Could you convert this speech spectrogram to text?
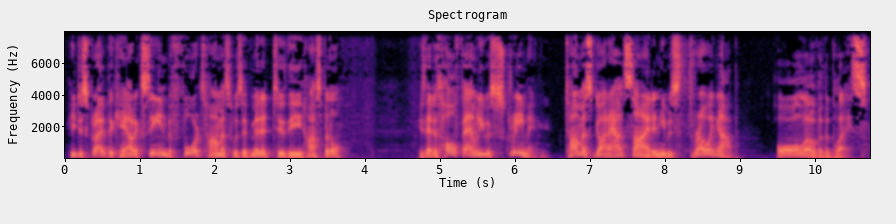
He described the chaotic scene before Thomas was admitted to the hospital. He said his whole family was screaming. Thomas got outside and he was throwing up all over the place.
